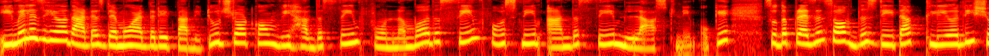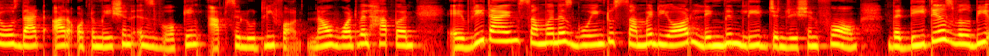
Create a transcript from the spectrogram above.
email is here that is demo at the rate we have the same phone number the same first name and the same last name okay? So the presence of this data clearly shows that our automation is working absolutely fine. Now what will happen? Every time someone is going to submit your linkedin lead generation form the details will be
